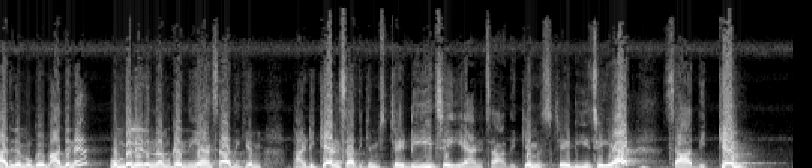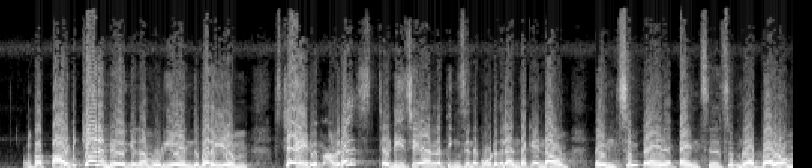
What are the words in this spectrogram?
അതിന് മുഖം അതിന് മുമ്പിലിരുന്ന് നമുക്ക് എന്ത് ചെയ്യാൻ സാധിക്കും? പഠിക്കാൻ സാധിക്കും. സ്റ്റഡി ചെയ്യാൻ സാധിക്കും. സ്റ്റഡി ചെയ്യാൻ സാധിക്കും. അപ്പൊ പഠിക്കാൻ ഉപയോഗിക്കുന്ന മുറിയെ എന്ത് പറയും? സ്റ്റഡി റൂം അവിടെ സ്റ്റഡി ചെയ്യാനുള്ള തിങ്സിന്റെ കൂടുതൽ എന്തൊക്കെ ഉണ്ടാവും? പെൻസും പെൻസിൽസും റബ്ബറും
